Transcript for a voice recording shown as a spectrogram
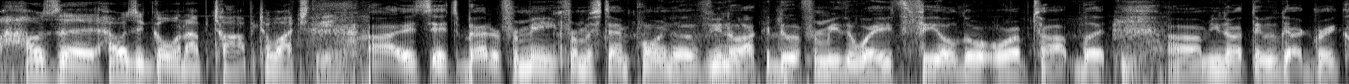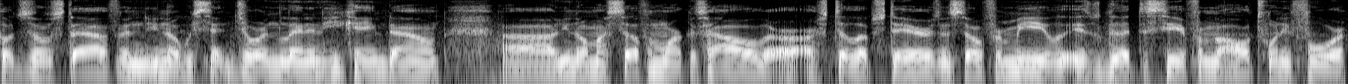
how's the how is it going up top to watch the game? Uh, it's it's better for me from a standpoint of you know I could do it from either way, field or, or up top. But um, you know I think we've got great coaches on staff, and you know we sent Jordan Lennon, he came down. Uh, you know myself and Marcus Howell are, are, still upstairs, and so for me it's good to see it from the all 24.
